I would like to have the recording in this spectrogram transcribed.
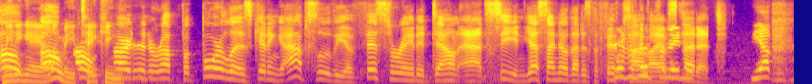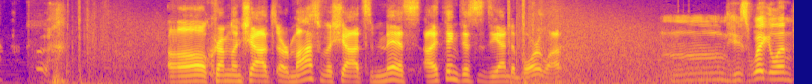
oh, meaning Ayame oh, oh, taking. Sorry to interrupt, but Borla is getting absolutely absolutely eviscerated down at C. And yes, I know that is the 5th time I have said it. Yep. oh, Kremlin shots or Moskva shots miss. I think this is the end of Borla. Mm, he's wiggling.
